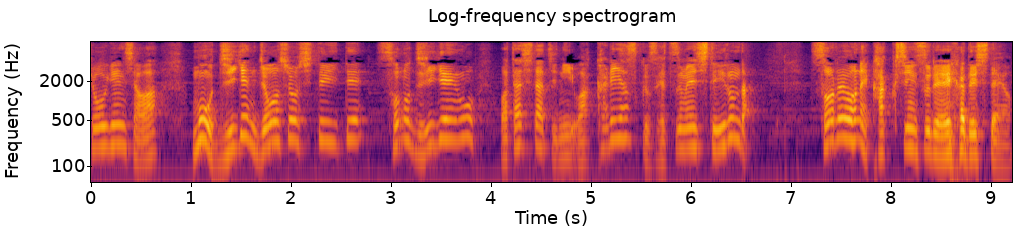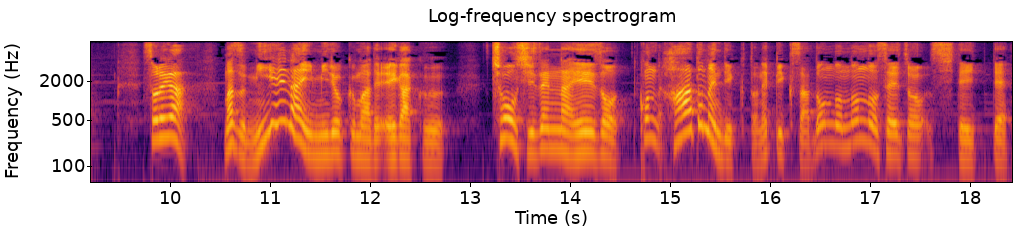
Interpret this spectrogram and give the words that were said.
表現者はもう次元上昇していて、その次元を私たちに分かりやすく説明しているんだ。それをね、確信する映画でしたよ。それが、まず見えない魅力まで描く超自然な映像。今度、ハード面でいくとね、ピクサー、どんどんどんどん成長していって、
